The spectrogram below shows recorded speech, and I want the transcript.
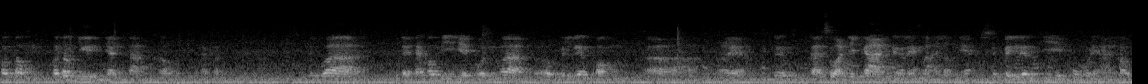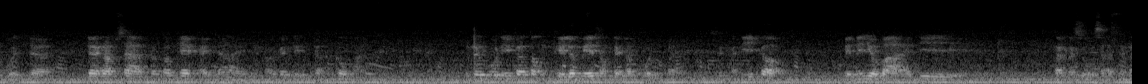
ก็ต้องก็ต้องยืนยันตามเขานะครับ หรือว่าแต่ถ้าเขามีเหตุผลว่าเออเป็นเรื่องของเอ่ออะไรเรื่องการสวัสดิการเรื่องอะไรทั้งหลายเหล่านี้ซึ่งเป็นเรื่องที่ผู้บริหารเราควรจะได้รับทราบแล้วก็แก้ไขได้อย่างน้อยก็ดึงกลับเข้ามาเรื่องพวกนี้ก็ต้องเทเลเมตของแต่ละคนไปซึ่งอันนี้ก็เป็นนโยบายที่ ทางกระทรวงสาธารณ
